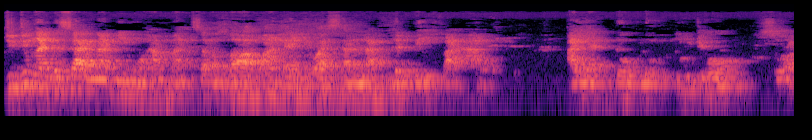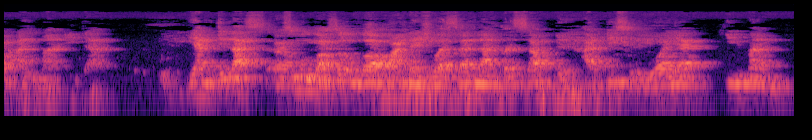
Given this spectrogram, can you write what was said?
Junjungan besar Nabi Muhammad Sallallahu Alaihi Wasallam Lebih faham Ayat 27 Surah Al-Ma'idah Yang jelas Rasulullah Sallallahu Alaihi Wasallam Bersabda hadis riwayat Imam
